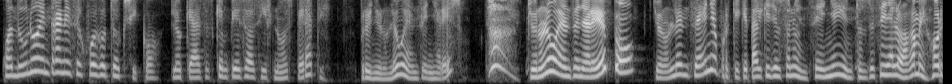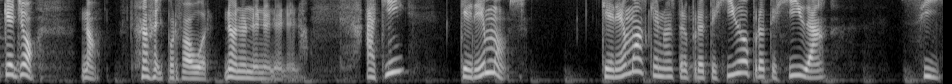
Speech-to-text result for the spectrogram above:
Cuando uno entra en ese juego tóxico, lo que hace es que empieza a decir, no, espérate, pero yo no le voy a enseñar eso. Yo no le voy a enseñar esto. Yo no le enseño, porque qué tal que yo se lo enseñe y entonces ella lo haga mejor que yo. No, ay, por favor, no, no, no, no, no, no. Aquí queremos queremos que nuestro protegido o protegida, si,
